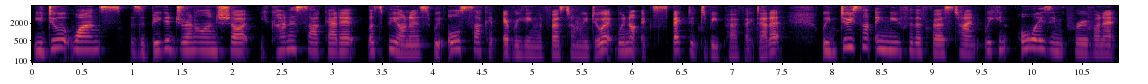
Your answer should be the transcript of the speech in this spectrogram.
You do it once, there's a big adrenaline shot, you kind of suck at it. Let's be honest, we all suck at everything the first time we do it. We're not expected to be perfect at it. We do something new for the first time, we can always improve on it.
